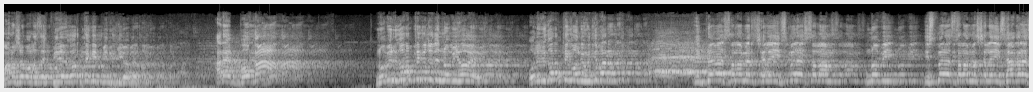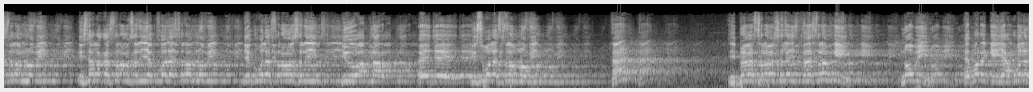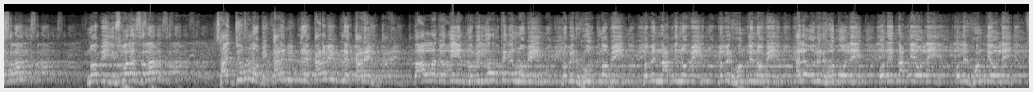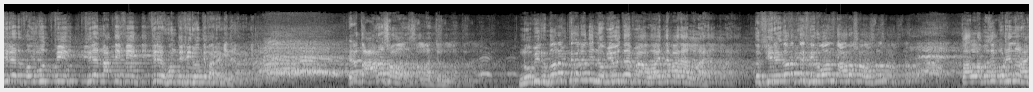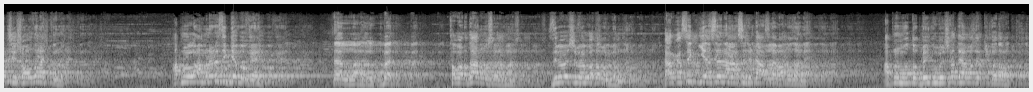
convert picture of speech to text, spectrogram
মানুষে বলে পীরের ঘর থেকে পীর কীভাবে আরে বোকা! নবীর ঘর থেকে যদি নবী হয়, অলির ঘর থেকে অলি হইতে পারে না। ছেলে ইসমাইল সালাম নবী, ইসমাইল সালামের ছেলে ইসাক নবী ঈসা আলাইহিস সালামের আলাইহিস সালাম নবী, ইয়াকুব আলাইহিস সালামের ছেলে ইউ আপনার এই যে ইউসুফ সালাম নবী। হ্যাঁ? ইব্রাহিম সালামের ছেলে ইসমাইল সালাম কি? নবী। এরপরে কি, ইয়াকুব আলাইহিস সালাম? নবী, ইউসুফ আলাইহিস সালাম? সাতজন নবী, কারিম ইবনে কারিম ইবনে কারিম। তো আল্লাহ যদি নবীর ঘর থেকে নবী, নবীর হুত নবী, নবীর নাতি নবী, নবীর হন্তি নবী, তাহলে অলির হুত অলি, অলির নাতি অলি, অলির হন্তি অলি, ফিরের হুত ফির, ফিরের নাতি ফির, ফিরের হন্তি ফির হতে পারে কিনা? এটা তো আরও সহজ আল্লাহর জন্য। নবীর ঘর থেকে যদি নবী হইতে হইতে পারে আল্লাহ, তো ফিরে ঘর থেকে ফিরবান তো আরও সহজ না? তো আল্লাহ বুঝি কঠিন হাঁটছে সহজ হাঁটতে না? আপনার আমরা জিজ্ঞাবো কে? আল্লাহ আকবার। খবরদার মুসলমান, যেভাবে সেভাবে কথা বলবেন না। কার কাছে কি আছে না আছে সেটা আল্লাহ ভালো জানে। আপনার মতো বেগুবের সাথে আমাদের কি কথাবার্তা?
